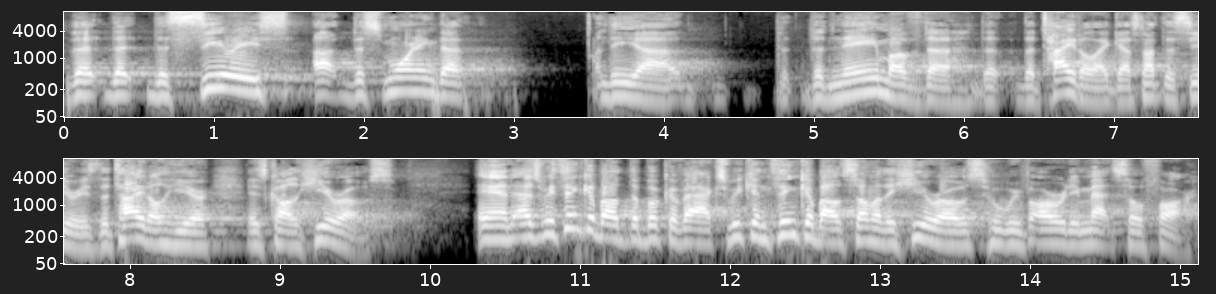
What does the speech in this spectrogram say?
the, the, the series, uh, this morning, the, the, uh, the, the name of the, the, the title, I guess, not the series, the title here is called Heroes. And as we think about the book of Acts, we can think about some of the heroes who we've already met so far.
